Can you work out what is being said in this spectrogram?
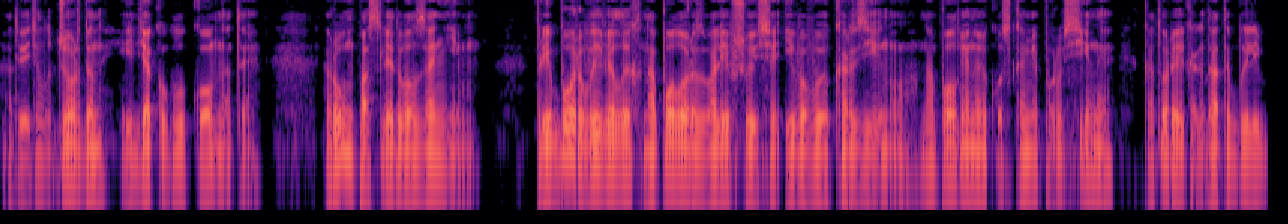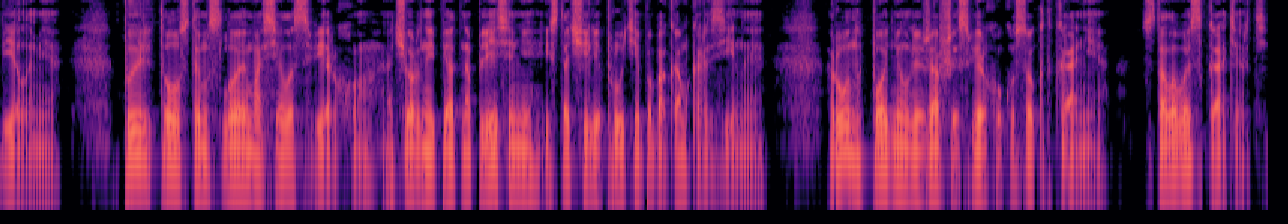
ответил Джордан, идя к углу комнаты. Рун последовал за ним. Прибор вывел их на полуразвалившуюся ивовую корзину, наполненную кусками парусины, которые когда-то были белыми. Пыль толстым слоем осела сверху, а черные пятна плесени источили прутья по бокам корзины. Рун поднял лежавший сверху кусок ткани. Столовая скатерть.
